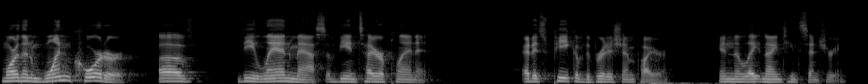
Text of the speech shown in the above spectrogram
more than one quarter of the landmass of the entire planet at its peak of the British Empire in the late 19th century.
